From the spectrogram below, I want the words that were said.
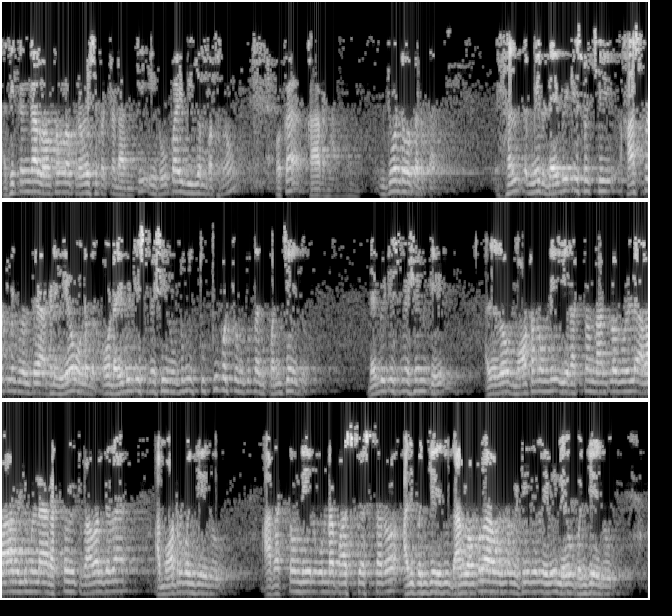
అధికంగా లోకంలో ప్రవేశపెట్టడానికి ఈ రూపాయి బియ్యం పథకం ఒక కారణం. ఇటువంటివి పెడతారు హెల్త్ మీరు డయాబెటీస్ వచ్చి హాస్పిటల్కి వెళ్తే అక్కడ ఏం ఉండదు. ఓ డయాబెటీస్ మెషిన్ ఉంటుంది తుప్పి పట్టి ఉంటుంది అది పనిచేయదు. డయాబెటీస్ మెషిన్కి అదేదో మోటార్ ఉండి ఈ రక్తం దాంట్లోకి వెళ్ళి అలా వెళ్ళి మళ్ళీ ఆ రక్తం ఇటు రావాలి కదా ఆ మోటార్ పనిచేయదు. ఆ రక్తం దేనికుండా పాస్ చేస్తారో అది పనిచేయదు. దాని లోపల ఉన్న మెటీరియల్ ఏమీ లేవు పనిచేయదు.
